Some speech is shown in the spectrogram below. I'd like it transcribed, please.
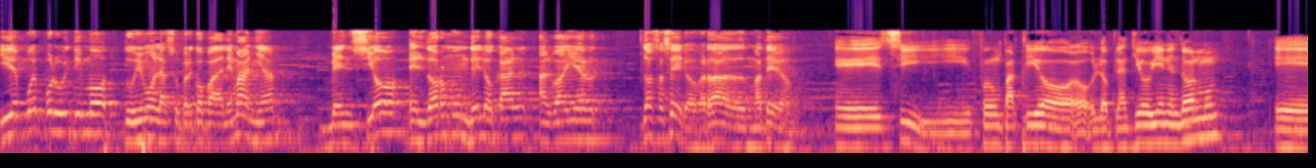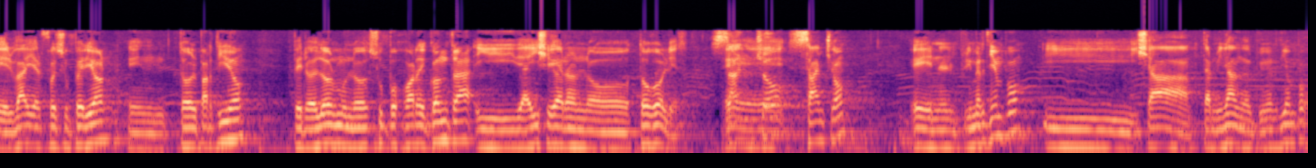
Y después, por último, tuvimos la Supercopa de Alemania. Venció el Dortmund de local al Bayern 2 a 0, ¿verdad, Mateo? Eh, sí, fue un partido, lo planteó bien el Dortmund. Eh, el Bayern fue superior en todo el partido, pero el Dortmund lo supo jugar de contra y de ahí llegaron los dos goles. Sancho. Eh, Sancho en el primer tiempo y ya terminando el primer tiempo.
